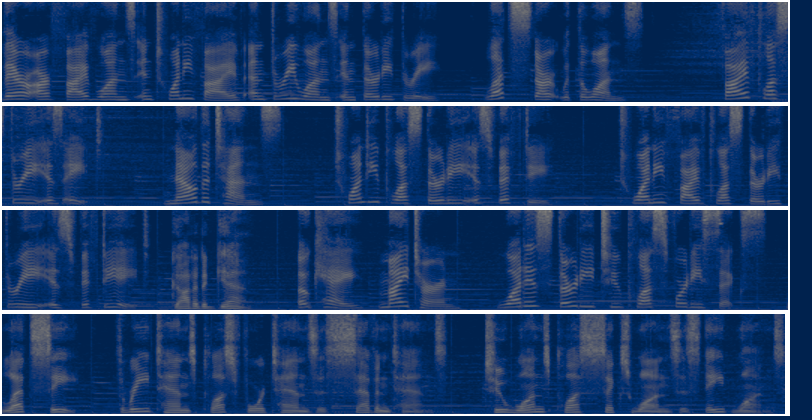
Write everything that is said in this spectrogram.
There are five ones in 25 and three ones in 33. Let's start with the ones. 5 plus 3 is 8. Now the tens. 20 plus 30 is 50. 25 plus 33 is 58. Got it again. Okay, my turn. What is 32 plus 46? Let's see. 3 tens plus 4 tens is 7 tens. 2 ones plus 6 ones is 8 ones.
